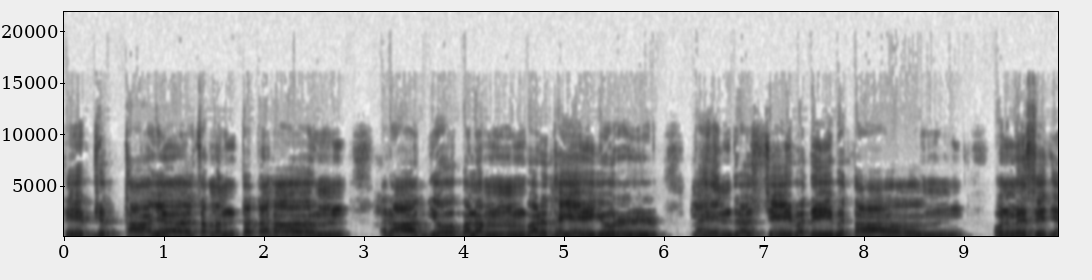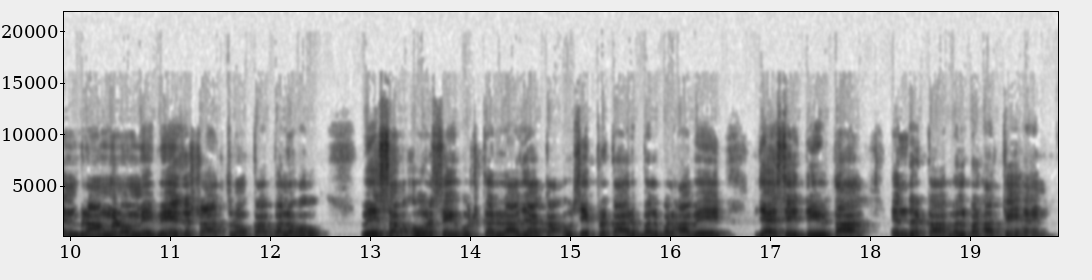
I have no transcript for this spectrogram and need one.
तेभ्युत्थाय राज्यो बलम वर्धयुर्महेंद्र देवता। उनमें से जिन ब्राह्मणों में वेद शास्त्रों का बल हो, वे सब ओर से उठकर राजा का उसी प्रकार बल बढ़ावे, जैसे देवता इंद्र का बल बढ़ाते हैं।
